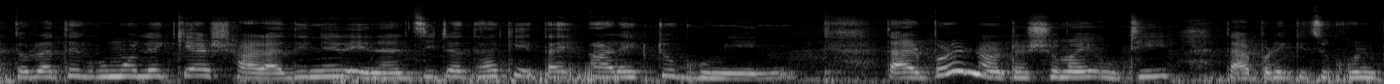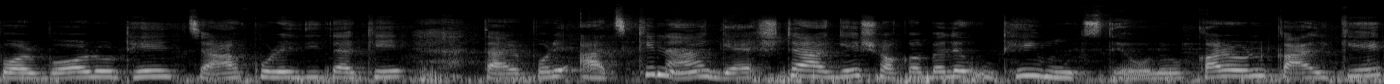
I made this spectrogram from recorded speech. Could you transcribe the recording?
এত রাতে ঘুমোলে কি আর সারাদিনের এনার্জিটা থাকে? তাই আর একটু ঘুমিয়ে নিই। তারপরে নটার সময় উঠি, তারপরে কিছুক্ষণ পর বর ওঠে, চা করে দিই তাকে। তারপরে আজকে না গ্যাসটা আগে সকালবেলা উঠেই মুছতে হলো। কারণ কালকে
